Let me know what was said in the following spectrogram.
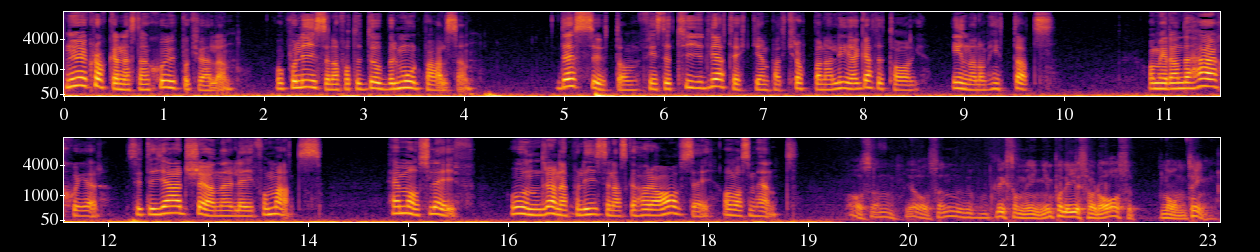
Nu är klockan nästan sju på kvällen och polisen har fått ett dubbelmord på halsen. Dessutom finns det tydliga tecken på att kropparna legat ett tag innan de hittats. Och medan det här sker sitter Gerds söner Leif och Mats hemma hos Leif och undrar när poliserna ska höra av sig om vad som hänt. Och sen, ja, sen liksom ingen polis hörde av sig någonting.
